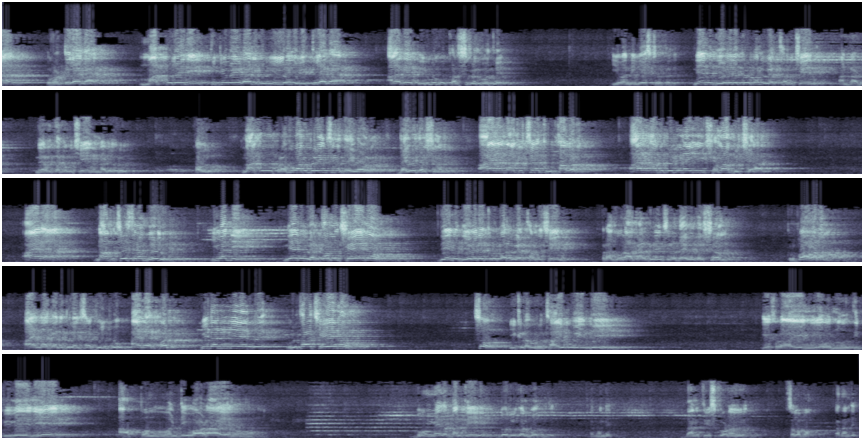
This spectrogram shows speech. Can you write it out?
రొట్టెలాగా మార్పు లేని తిప్పివేయడానికి వీల్లేని వ్యక్తిలాగా అలాగే పెనుముకు కరుసుకొని పోతే ఇవన్నీ వేస్ట్ అవుతుంది. నేను దేవుని కృపను వ్యర్థము చేయను అంటాడు. నిరర్థకము చేయను అన్నాడు ఎవరు? పౌరు నాకు ప్రభు అనుగ్రహించిన దైవ దైవ దర్శనం ఆయన నాకు ఇచ్చిన కృపావరం ఆయన నాకు పెట్టిన ఈ క్షమా భిక్ష ఆయన నాకు చేసిన మేలు ఇవన్నీ నేను వ్యర్థము చేయను. నేను దేవుని కృపను వ్యర్థము చేయను. ప్రభు నాకు అనుగ్రహించిన దైవ దర్శనం కృపావరం ఆయన నాకు అనుగ్రహించిన పిలుపు ఆయన ఏర్పాటు వీటన్ని నేను వృధా చేయను. సో ఇక్కడ వృధా అయిపోయింది ఎఫ్రాయిము ఎవరిను తిప్పివేయని అప్పము వంటి వాడాయను. భూమి మీద బంతి దొర్లుకొని పోతుంది కదండి? దాన్ని తీసుకోవడం సులభం. కదండి?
